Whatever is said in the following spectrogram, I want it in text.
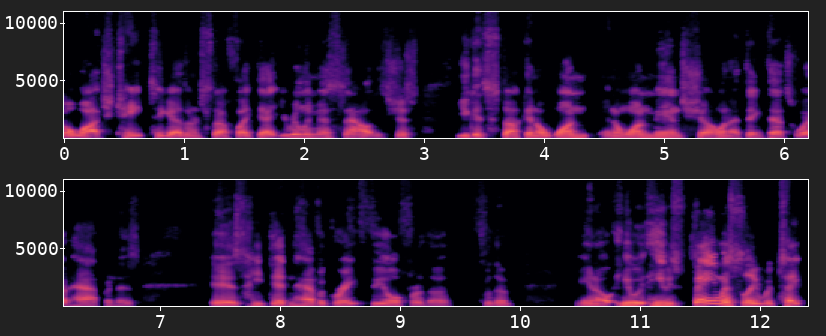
go watch tape together and stuff like that, you really miss out. It's just you get stuck in a one in a one man show, and I think that's what happened. Is is he didn't have a great feel for the for the you know he he was famously would take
